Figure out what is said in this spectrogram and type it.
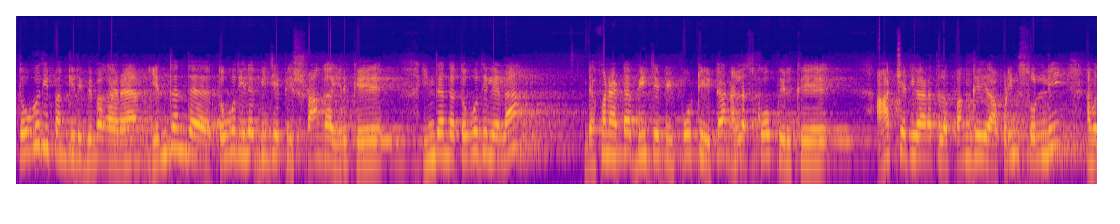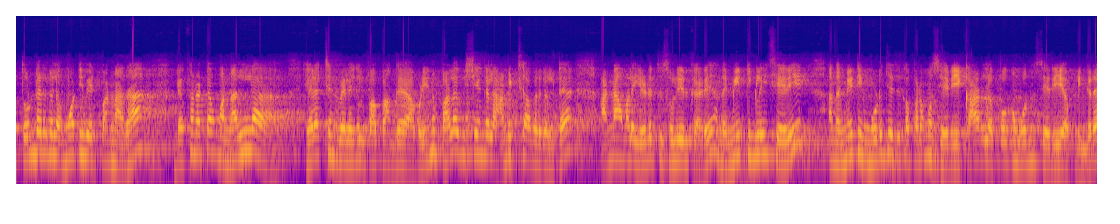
தொகுதி பங்கீடு விவகாரம் எந்தெந்த தொகுதியில் பிஜேபி ஸ்ட்ராங்காக இருக்குது இந்தந்த தொகுதியிலலாம் டெஃபினட்டாக பிஜேபி போட்டியிட்டால் நல்ல ஸ்கோப் இருக்குது ஆட்சி அதிகாரத்தில் பங்கு அப்படின்னு சொல்லி நம்ம தொண்டர்களை மோட்டிவேட் பண்ணாதான் டெஃபினட்டாக அவங்க நல்ல எலெக்ஷன் வேலைகள் பார்ப்பாங்க அப்படின்னு பல விஷயங்களை அமித்ஷா அவர்கள்ட்ட அண்ணாமலை எடுத்து சொல்லியிருக்காரு. அந்த மீட்டிங்லேயும் சரி அந்த மீட்டிங் முடிஞ்சதுக்கப்புறமும் சரி காரில் போகும்போதும் சரி அப்படிங்கிற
